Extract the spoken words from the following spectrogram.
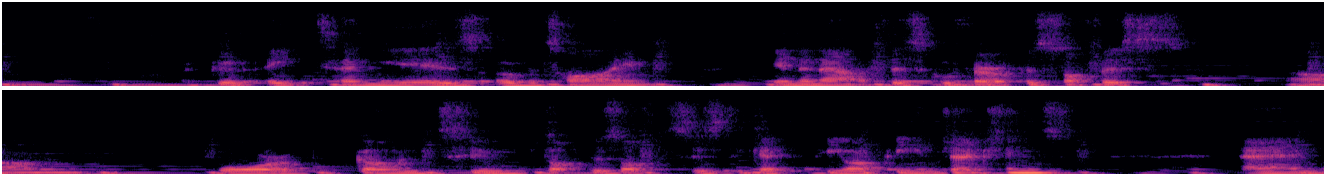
a good eight, 10 years over time in and out of physical therapist's office um, or going to doctor's offices to get PRP injections. And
